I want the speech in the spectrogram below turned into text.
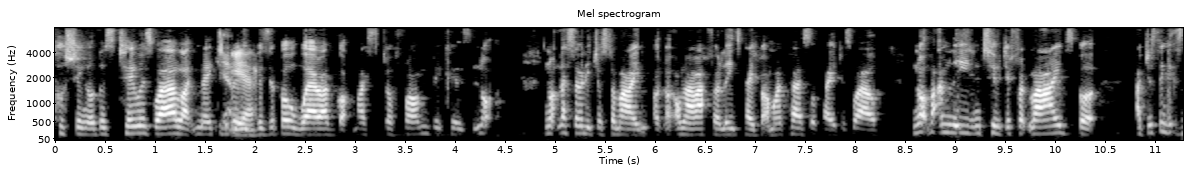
pushing others too as well, like making it really visible where I've got my stuff from, because not not necessarily just on my on our Afro Leads page, but on my personal page as well. Not that I'm leading two different lives, but I just think it's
